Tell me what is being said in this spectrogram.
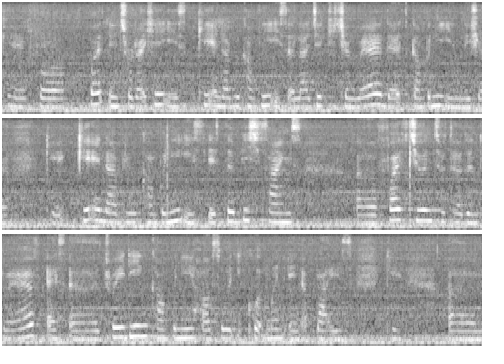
Okay, for part introduction is K&W company is a larger kitchenware that company in Malaysia. Okay, K&W company is established since uh, 5 June 2012 as a trading company household equipment and appliance. Okay, um,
